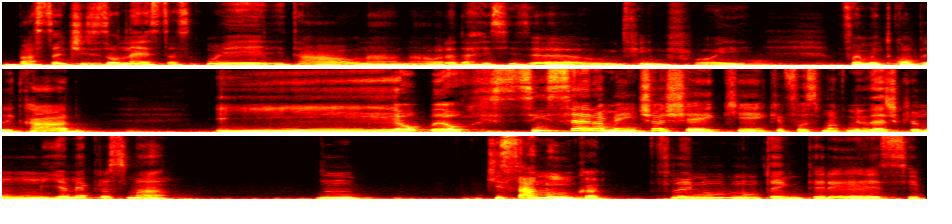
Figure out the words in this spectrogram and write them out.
bastante desonestas com ele e tal, na, na hora da rescisão, enfim, foi, foi muito complicado. E eu, eu sinceramente achei que, que fosse uma comunidade que eu não ia me aproximar. Hum, quiçá nunca. Falei, não, não tenho interesse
